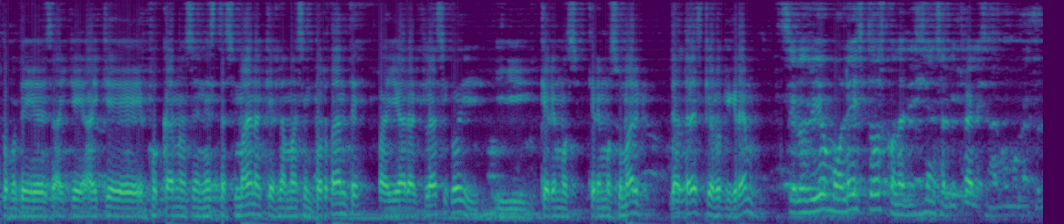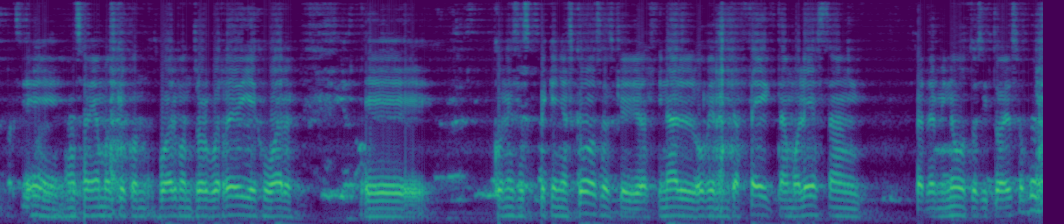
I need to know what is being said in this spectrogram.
como te digo, hay que, hay que enfocarnos en esta semana, que es la más importante para llegar al clásico y, y queremos, queremos sumar de a tres, que es lo que queremos. ¿Se los vio molestos con las decisiones arbitrales en algún momento del partido? Sí, no sabíamos que con, jugar contra el y jugar eh, con esas pequeñas cosas que al final obviamente afectan, molestan, perder minutos y todo eso, pero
